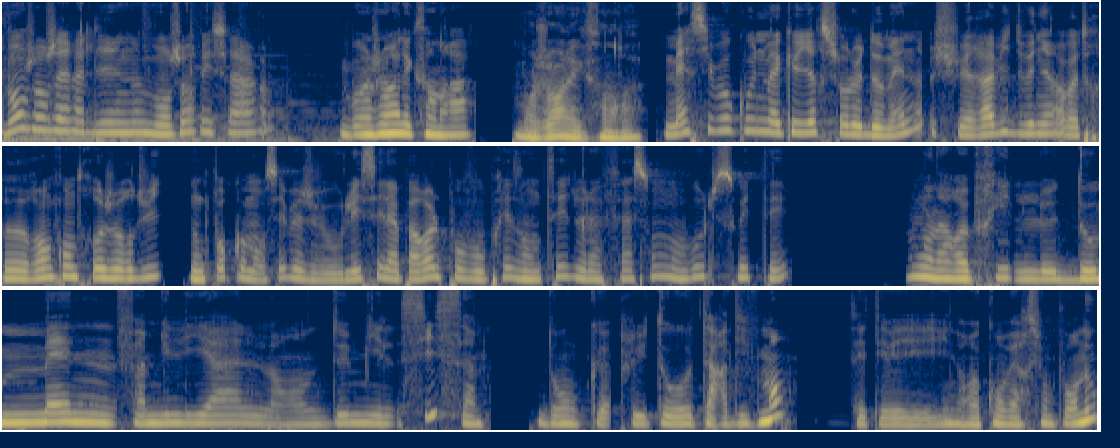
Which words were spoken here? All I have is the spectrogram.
Bonjour Géraldine, bonjour Richard. Bonjour Alexandra. Bonjour Alexandra. Merci beaucoup de m'accueillir sur le domaine. Je suis ravie de venir à votre rencontre aujourd'hui. Donc pour commencer, ben, je vais vous laisser la parole pour vous présenter de la façon dont vous le souhaitez. Nous, on a repris le domaine familial en 2006, donc plutôt tardivement. C'était une reconversion pour nous.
